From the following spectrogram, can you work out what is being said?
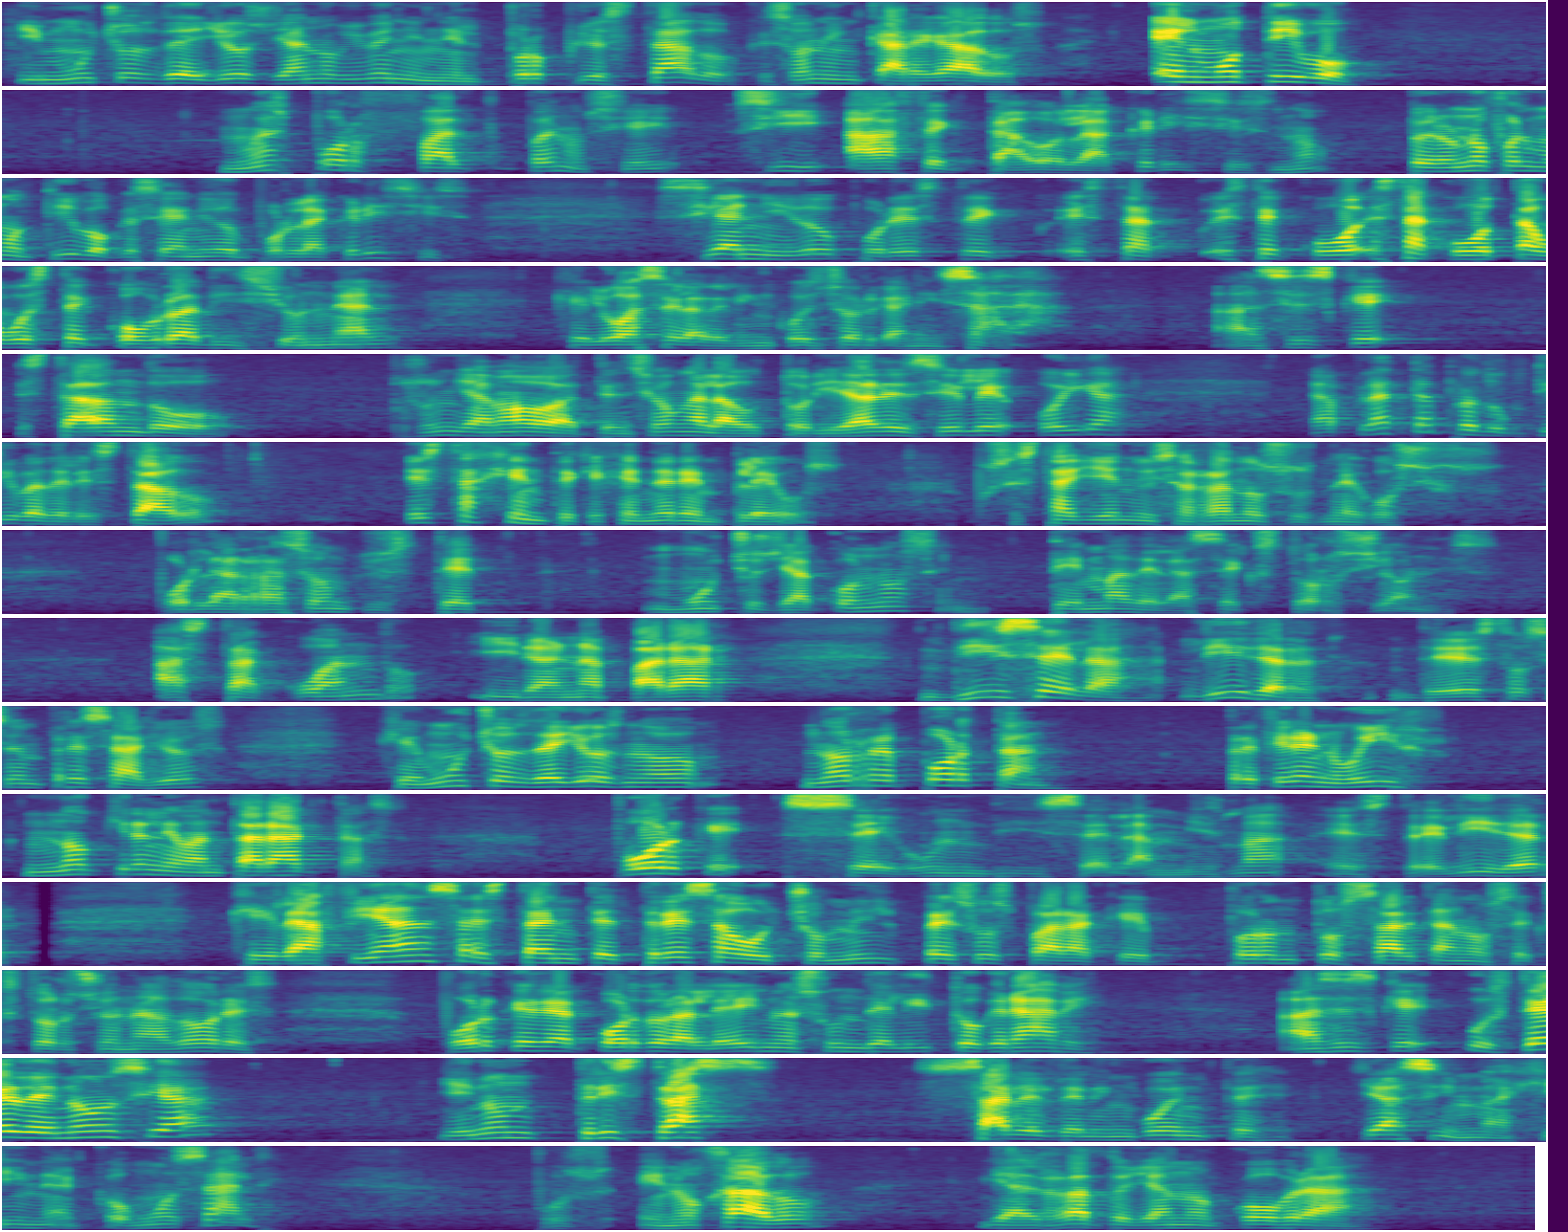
y muchos de ellos ya no viven en el propio Estado, que son encargados. El motivo no es por falta, bueno, sí, sí ha afectado la crisis, ¿no? Pero no fue el motivo que se han ido por la crisis, se han ido por este, esta, este, esta cuota o este cobro adicional que lo hace la delincuencia organizada. Así es que está dando pues, un llamado de atención a la autoridad, de decirle, oiga, la planta productiva del Estado, esta gente que genera empleos, pues está yendo y cerrando sus negocios, por la razón que usted, muchos ya conocen, tema de las extorsiones. ¿Hasta cuándo irán a parar? Dice la líder de estos empresarios que muchos de ellos no, no reportan, prefieren huir, no quieren levantar actas, porque según dice la misma este, líder, que la fianza está entre 3 a 8 mil pesos para que pronto salgan los extorsionadores, porque de acuerdo a la ley no es un delito grave. Así es que usted denuncia y en un tristras sale el delincuente, ya se imagina cómo sale. Pues enojado y al rato ya no cobra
